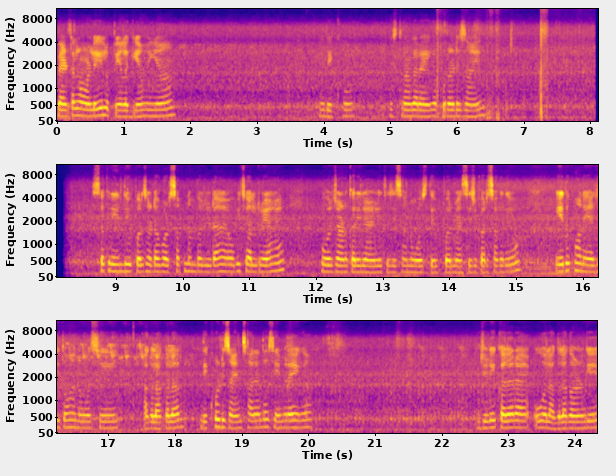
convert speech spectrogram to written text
ਬੈਲਟ ਲਾਉਣ ਲਈ ਲੁੱਪੀਆਂ ਲੱਗੀਆਂ ਹੋਈਆਂ। ਇਹ ਦੇਖੋ, ਇਸ ਤਰ੍ਹਾਂ ਦਾ ਰਹੇਗਾ ਪੂਰਾ ਡਿਜ਼ਾਈਨ ਸਕਰੀਨ ਦੇ ਉੱਪਰ ਸਾਡਾ WhatsApp ਨੰਬਰ ਜਿਹੜਾ ਹੈ, ਉਹ ਵੀ ਚੱਲ ਰਿਹਾ ਹੈ। ਹੋਰ ਜਾਣਕਾਰੀ ਲੈਣ ਲਈ ਤੁਸੀਂ ਸਾਨੂੰ ਉਸ ਦੇ ਉੱਪਰ ਮੈਸੇਜ ਕਰ ਸਕਦੇ ਹੋ। ਇਹ ਦਿਖਾਉਣੇ ਆ ਜੀ ਤੁਹਾਨੂੰ ਅਸੀਂ ਅਗਲਾ ਕਲਰ ਦੇਖੋ ਡਿਜ਼ਾਈਨ ਸਾਰਿਆਂ ਦਾ ਸੇਮ ਰਹੇਗਾ। ਜਿਹੜੇ ਕਲਰ ਹੈ ਉਹ ਅਲੱਗ-ਅਲੱਗ ਆਉਣਗੇ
